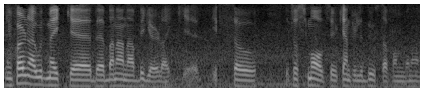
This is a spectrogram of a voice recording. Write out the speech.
Inferno, I would make uh, the banana bigger. Like uh, it's so it's so small, so you can't really do stuff on banana.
